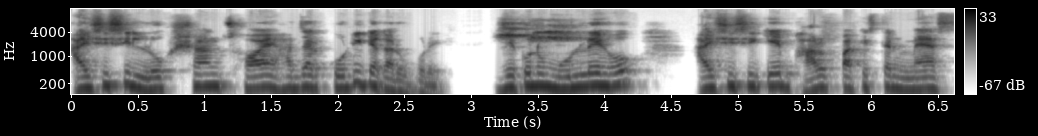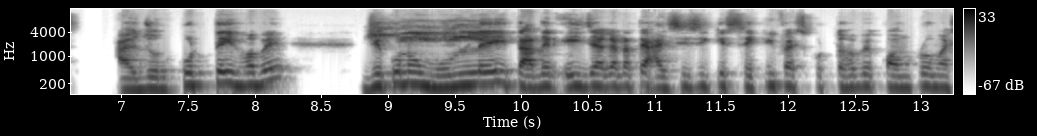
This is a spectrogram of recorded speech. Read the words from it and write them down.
আইসিসির লোকসান ছয় হাজার কোটি টাকার উপরে। যে কোনো মূল্যে হোক, আইসিসিকে ভারত পাকিস্তান ম্যাচ আয়োজন করতেই হবে। যে কোনো মূল্যেই তাদের এই জায়গাটাতে আইসিসিকে স্যাক্রিফাইস করতে হবে কম্প্রোমাইজ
